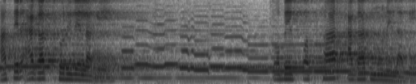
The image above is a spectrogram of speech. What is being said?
হাতের আঘাত শরীরে লাগে। তবে কথার আঘাত মনে লাগে।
